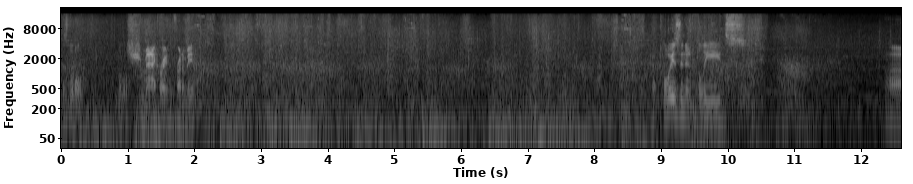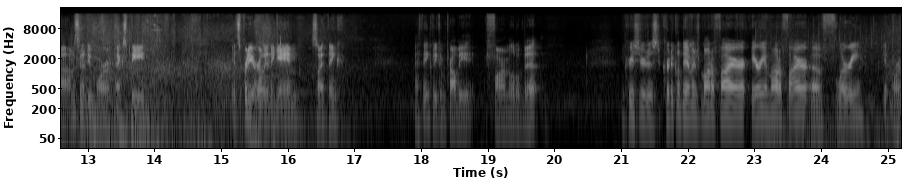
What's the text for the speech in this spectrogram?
This little little schmack right in front of me. Poison and bleeds. Uh, I'm just gonna do more XP. It's pretty early in the game, so I think I think we can probably farm a little bit. Increase your just critical damage modifier, area modifier of flurry. Get more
